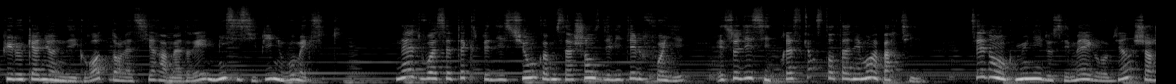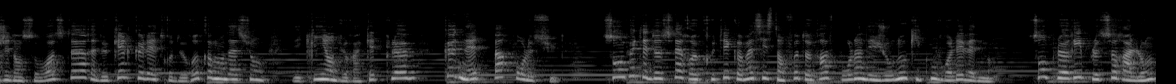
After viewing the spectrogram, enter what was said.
puis le canyon des grottes dans la Sierra Madre, Mississippi, Nouveau-Mexique. Ned voit cette expédition comme sa chance d'éviter le foyer et se décide presque instantanément à partir. C'est donc muni de ses maigres biens chargés dans son roster et de quelques lettres de recommandation des clients du Racket Club que Ned part pour le sud. Son but est de se faire recruter comme assistant photographe pour l'un des journaux qui couvre l'événement. Son pluriple sera long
